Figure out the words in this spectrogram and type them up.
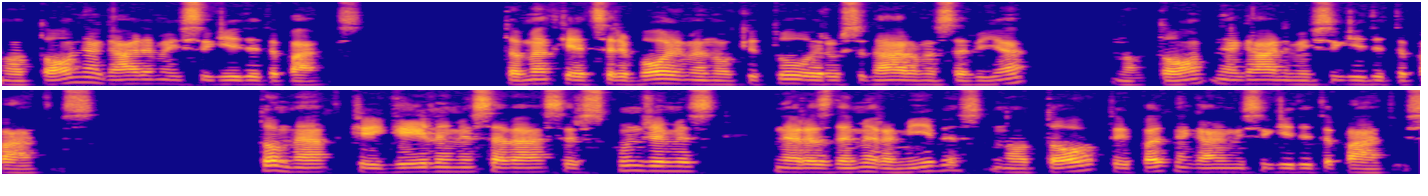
nuo to negalime išsigydyti patys. Tuomet, kai atsiribojame nuo kitų ir užsidarome savyje, nuo to negalime išsigydyti patys tuomet kai gailimės savęs ir skundžiamės nerasdami ramybės nuo to taip pat negalime išsigydyti patys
